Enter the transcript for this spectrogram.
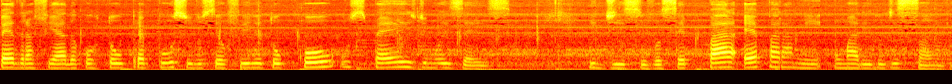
pedra afiada, cortou o prepúcio do seu filho e tocou os pés de Moisés. E disse: Você é para mim um marido de sangue.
